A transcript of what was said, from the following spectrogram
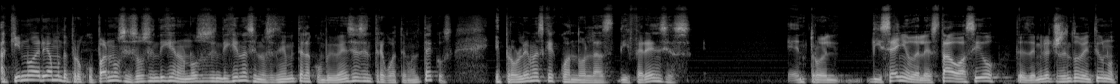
aquí no deberíamos de preocuparnos si sos indígena o no sos indígena, sino sencillamente la convivencia es entre guatemaltecos. El problema es que cuando las diferencias dentro del diseño del Estado ha sido desde 1821,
